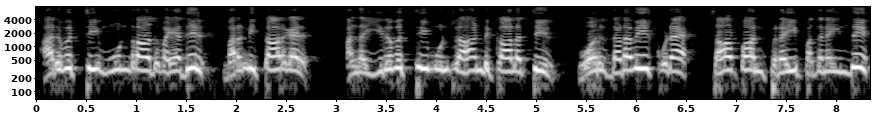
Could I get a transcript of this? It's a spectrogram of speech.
அறுபத்தி மூன்றாவது வயதில் மரணித்தார்கள். அந்த இருபத்தி மூன்று ஆண்டு காலத்தில் ஒரு தடவை கூட சாஃபான் பிறை பதினைந்து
